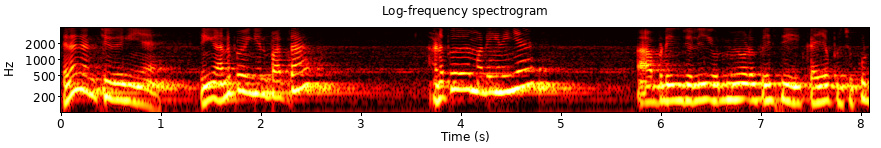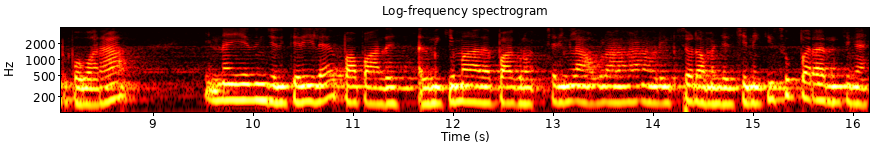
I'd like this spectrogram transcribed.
என்ன நினச்சிட்டு இருக்கீங்க? நீங்கள் அனுப்புவீங்கன்னு பார்த்தா அனுப்பவே மாட்டேங்கிறீங்க. அப்படின்னு சொல்லி உரிமையோடு பேசி கையை பிடிச்சி கூப்பிட்டு போவாரா? என்ன ஏதுன்னு சொல்லி தெரியல. பார்ப்போம் அது. அது முக்கியமாக அதை பார்க்கணும். சரிங்களா? அவ்வளோ அழகான ஒரு எபிசோடு அமைஞ்சிருச்சு. இன்றைக்கி சூப்பராக இருந்துச்சுங்க.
